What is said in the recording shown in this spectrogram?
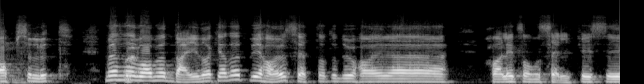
Absolutt. Men hva med deg da, Kenneth? Vi har jo sett at du har, eh, har litt sånne selfies i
